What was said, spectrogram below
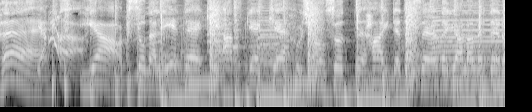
Yeah. Yeah. Yeah. 吸って吐いて惰性でやられてる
